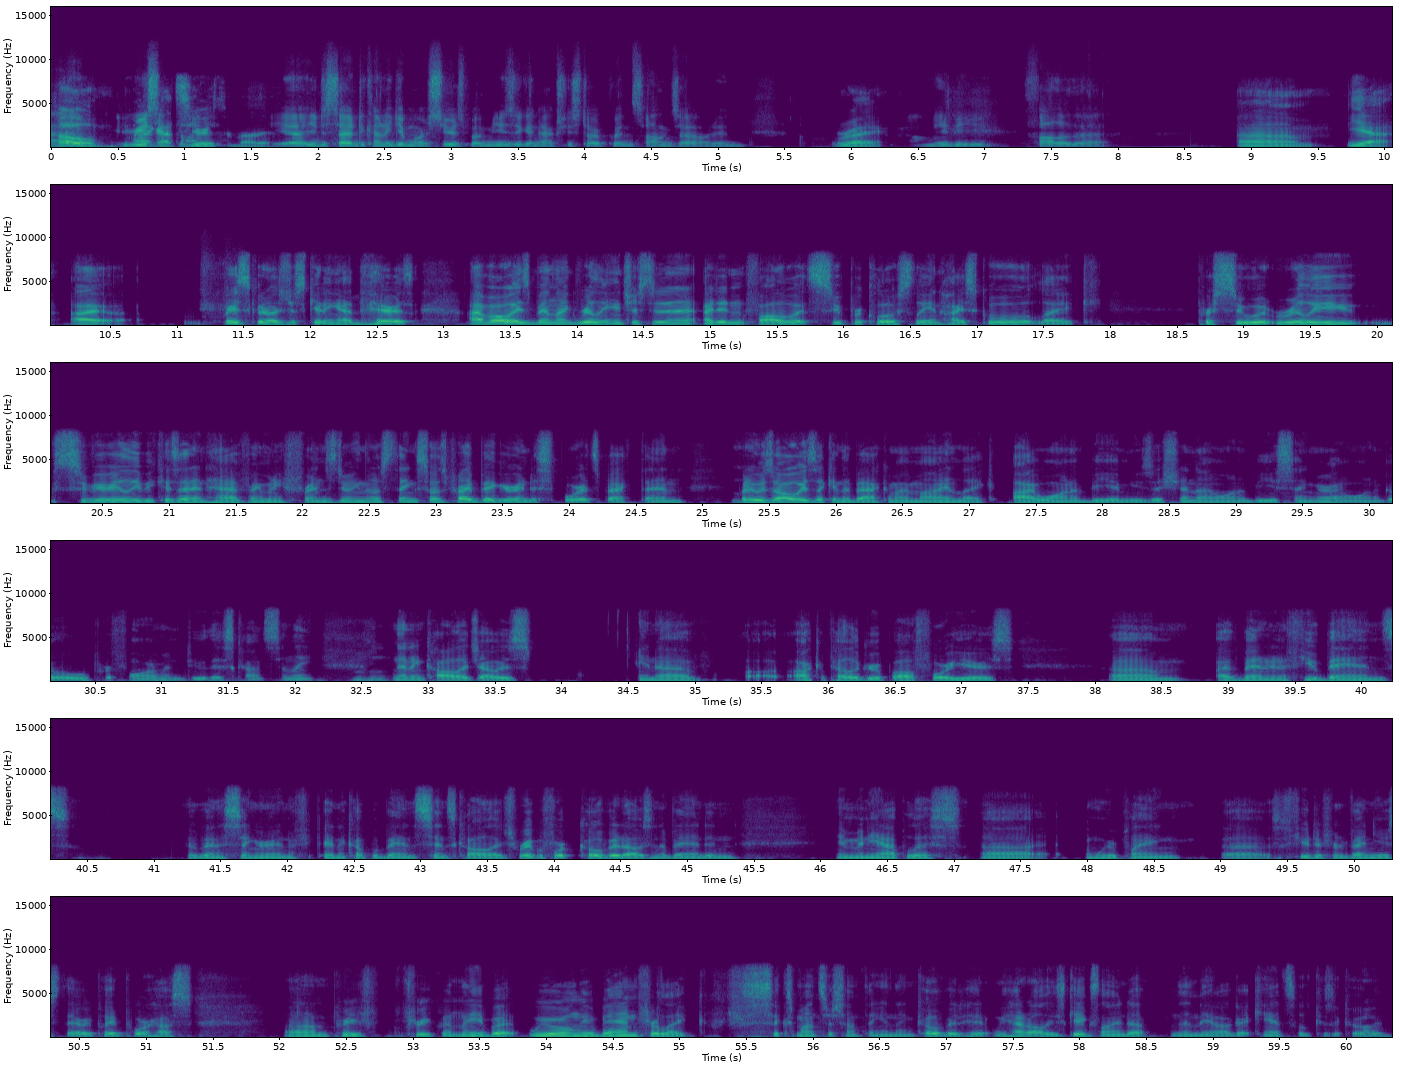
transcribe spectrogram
Oh, when I got serious about it. yeah you decided to kind of get more serious about music and actually start putting songs out and Right. uh, maybe follow that Um, yeah, I basically what I was just getting at there is I've always been like really interested in it. I didn't follow it super closely in high school, like pursue it really severely because I didn't have very many friends doing those things. So I was probably bigger into sports back then, but it Mhm. was always like in the back of my mind, like I want to be a musician, I want to be a singer, I want to go perform and do this constantly. Mhm. And then in college, I was in a a cappella group all four years. Um, I've been in a few bands. I've been a singer in a, in a couple bands since college. Right before COVID, I was in a band in in Minneapolis, uh, and we were playing uh, a few different venues there. We played Poorhouse um, pretty f- frequently, but we were only a band for like six months or something, and then COVID hit. We had all these gigs lined up, and then they all got canceled because of. COVID.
